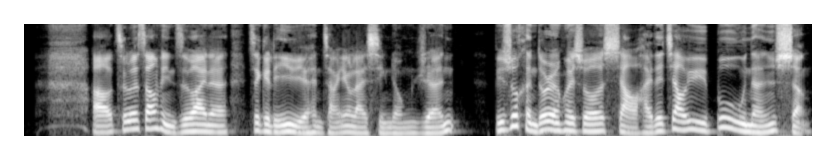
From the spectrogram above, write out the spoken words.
好，除了商品之外呢，这个俚语也很常用来形容人，比如说很多人会说小孩的教育不能省，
